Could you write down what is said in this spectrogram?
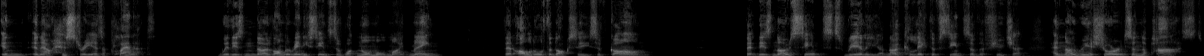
in, in our history as a planet where there's no longer any sense of what normal might mean, that old orthodoxies have gone, that there's no sense really, or no collective sense of the future, and no reassurance in the past.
